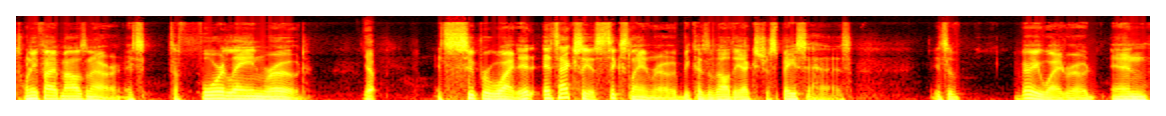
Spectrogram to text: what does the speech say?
25 miles an hour. It's it's a four lane road. It's super wide. It, it's actually a six lane road because of all the extra space it has. It's a very wide road and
